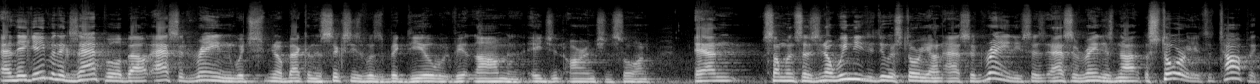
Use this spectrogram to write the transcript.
And they gave an example about acid rain, which, you know, back in the 60s was a big deal with Vietnam and Agent Orange and so on. And someone says, you know, we need to do a story on acid rain. He says, acid rain is not a story, it's a topic.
